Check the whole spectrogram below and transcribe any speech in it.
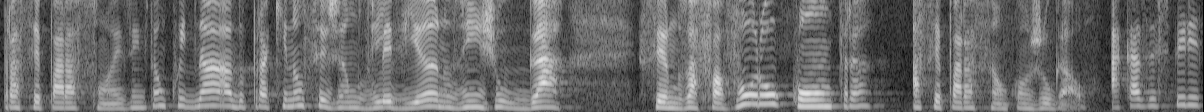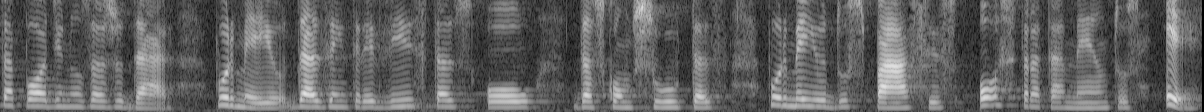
para separações? Então, cuidado para que não sejamos levianos em julgar sermos a favor ou contra a separação conjugal. A casa espírita pode nos ajudar por meio das entrevistas ou das consultas, por meio dos passes, os tratamentos e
